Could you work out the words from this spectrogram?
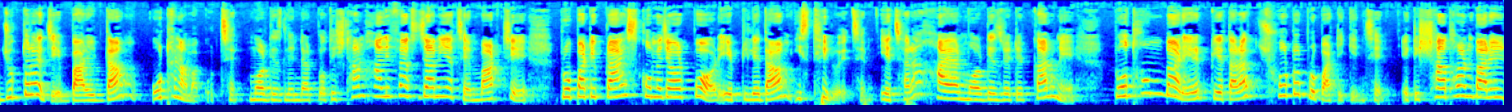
যুক্তরাজ্যে বাড়ির দাম ওঠানামা করছে। মর্গেজ লেন্ডার প্রতিষ্ঠান হালিফ্যাক্স জানিয়েছে, মার্চে প্রপার্টি প্রাইস কমে যাওয়ার পর এপ্রিলে দাম স্থির রয়েছে। এছাড়া হায়ার মর্গেজ রেটের কারণে প্রথমবারের ক্রেতারা ছোট প্রপার্টি কিনছে। একটি সাধারণ বাড়ির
